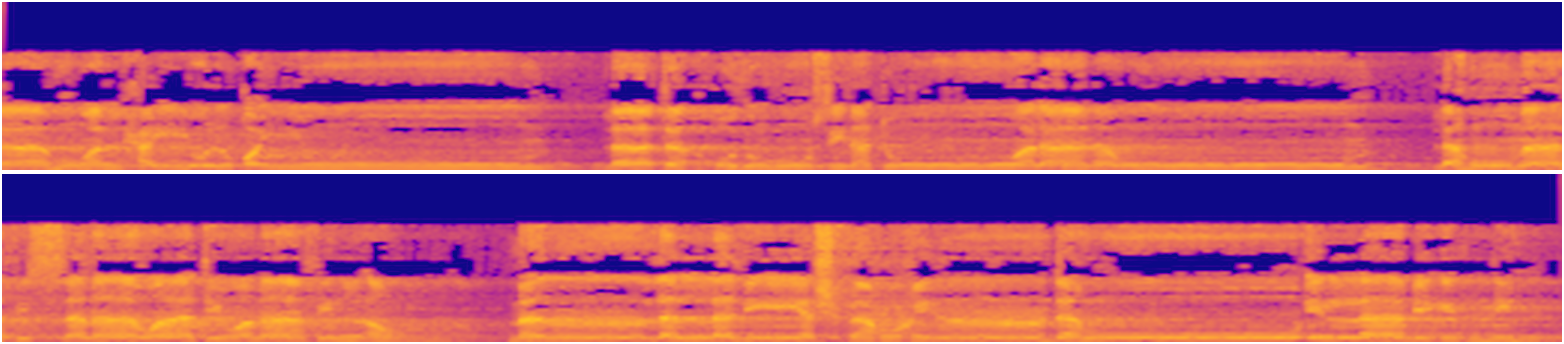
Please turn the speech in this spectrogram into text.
هو الحي القيوم. لا تأخذه سنة ولا نوم. له ما في السماوات وما في الأرض. من ذا الذي يشفع عنده إلا بإذنه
